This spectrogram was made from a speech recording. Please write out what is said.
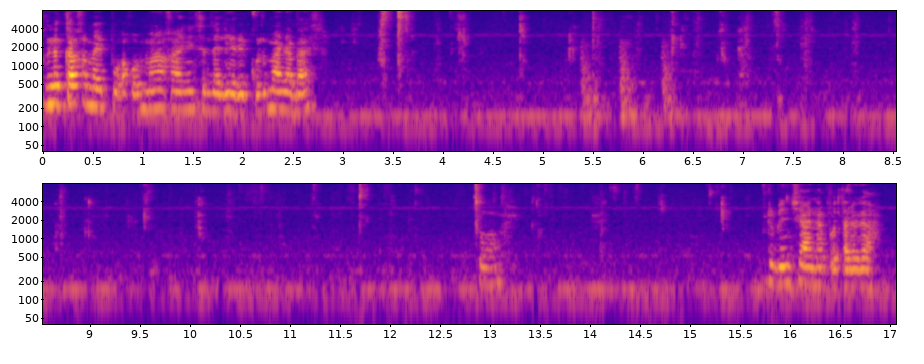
Pag nagkakamay po ako, mga kanin sa daliri ko, lumalabas. So, probinsyana po talaga.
